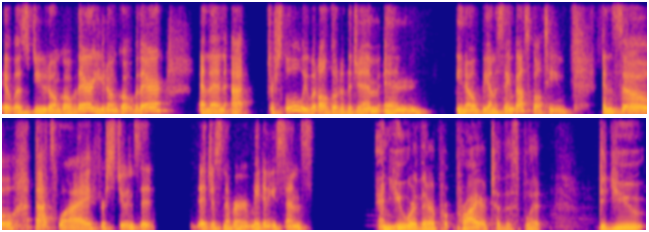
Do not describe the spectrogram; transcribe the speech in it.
it was you don't go over there, you don't go over there. And then after school, we would all go to the gym and, you know, be on the same basketball team. And so that's why for students, it, it just never made any sense. And you were there pr- prior to the split. Did you,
